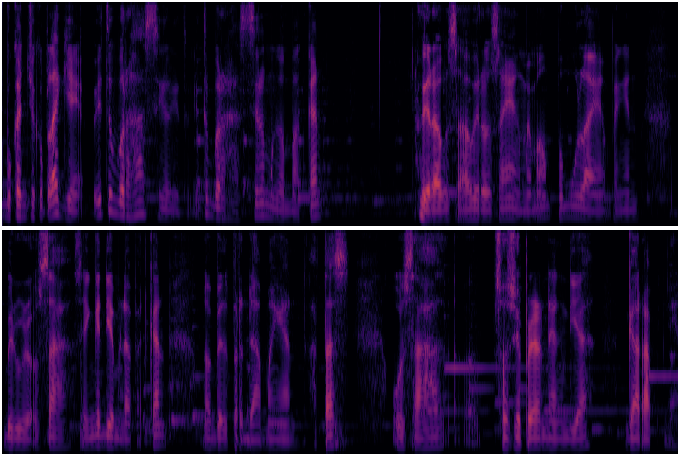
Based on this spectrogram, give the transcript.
bukan cukup lagi ya, itu berhasil gitu. Itu berhasil mengembangkan wirausaha-wirausaha yang memang pemula yang pengen berwirausaha sehingga dia mendapatkan Nobel perdamaian atas usaha uh, sosiopreneur yang dia garapnya.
